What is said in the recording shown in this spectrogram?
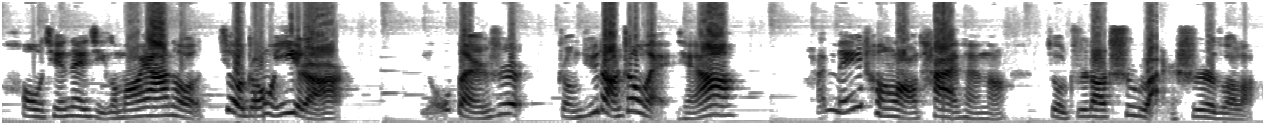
后勤那几个毛丫头就整我一人，有本事整局长政委去啊！还没成老太太呢，就知道吃软柿子了。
